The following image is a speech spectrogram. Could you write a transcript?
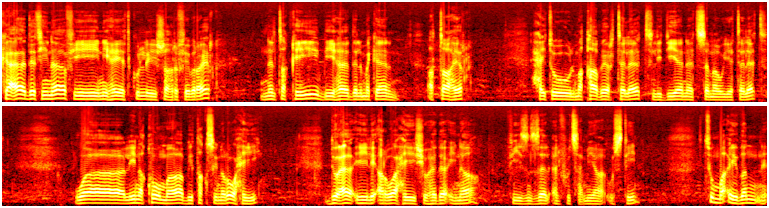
كعادتنا في نهاية كل شهر فبراير نلتقي بهذا المكان الطاهر. حيث المقابر ثلاث للديانات السماوية ثلاث ولنقوم بطقس روحي دعائي لأرواح شهدائنا في زلزال 1960 ثم أيضا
